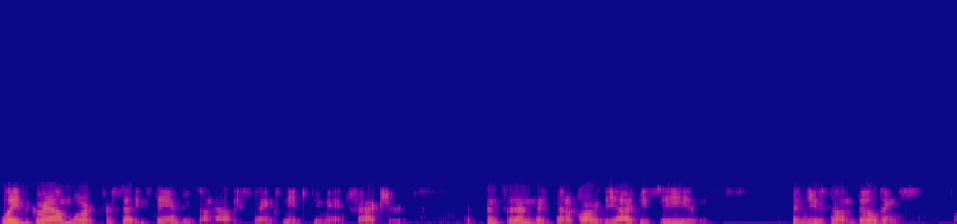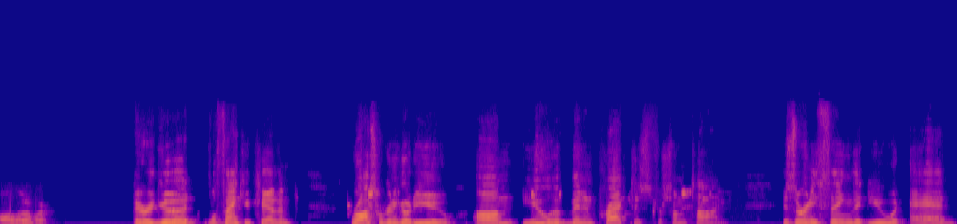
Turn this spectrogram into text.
laid the groundwork for setting standards on how these things need to be manufactured. And since then, they've been a part of the IBC and been used on buildings all over. Very good. Well, thank you, Kevin. Ross, we're going to go to you. Um, you have been in practice for some time. Is there anything that you would add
